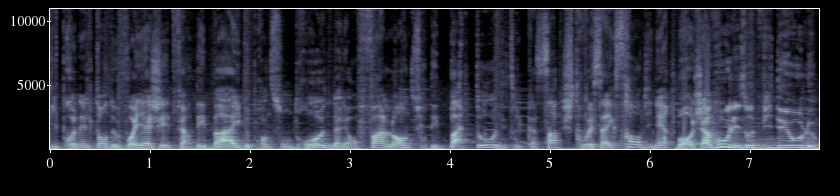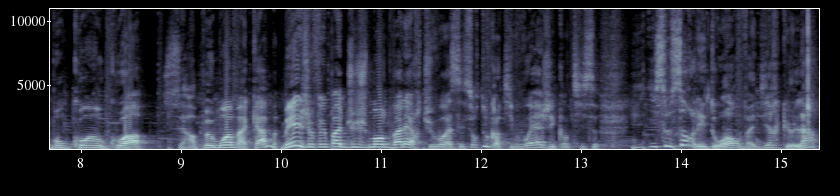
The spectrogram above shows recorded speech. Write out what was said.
il prenait le temps de voyager, de faire des bails, de prendre son drone, d'aller en Finlande sur des bateaux, des trucs comme ça. Je trouvais ça extraordinaire. Bon, j'avoue, les autres vidéos, Le Bon Coin ou quoi, c'est un peu moins ma cam, mais je fais pas de jugement de valeur, tu vois. C'est surtout quand il voyage et quand il se, il, il se sort les doigts, on va dire que là,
